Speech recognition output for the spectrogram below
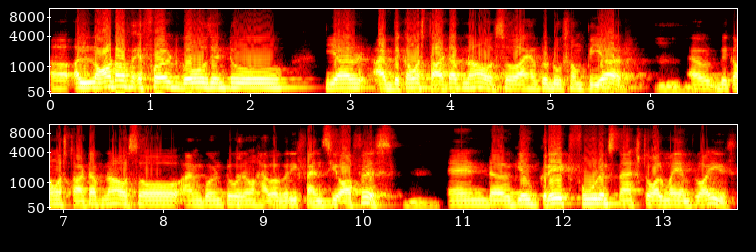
uh, a lot of effort goes into yeah i've become a startup now so i have to do some pr mm. i've become a startup now so i'm going to you know have a very fancy office mm. and uh, give great food and snacks to all my employees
